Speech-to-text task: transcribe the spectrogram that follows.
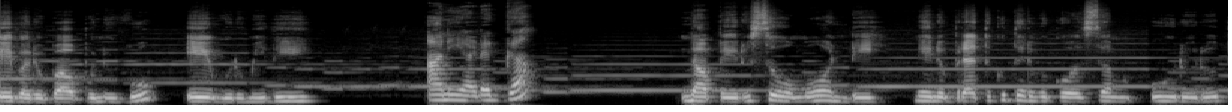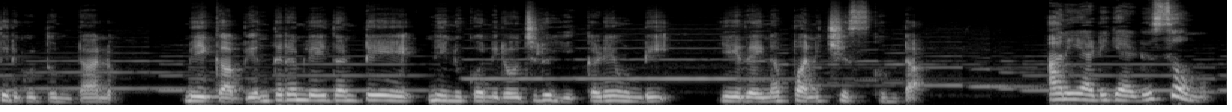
ఎవరు బాబు నువ్వు? ఏ ఊరు మీది? అని అడగ్గా నా పేరు సోము అండి. నేను బ్రతుకు తెరువు కోసం ఊరూరు తిరుగుతుంటాను. మీకు అభ్యంతరం లేదంటే నేను కొన్ని రోజులు ఇక్కడే ఉండి ఏదైనా పని చేసుకుంటా. అని అడిగాడు సోము.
